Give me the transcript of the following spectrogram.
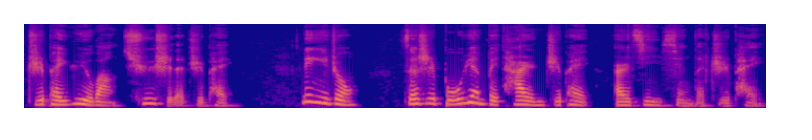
支配欲望驱使的支配另一种则是不愿被他人支配而进行的支配。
